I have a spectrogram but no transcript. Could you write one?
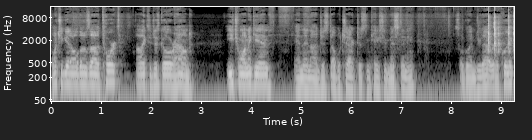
Once you get all those uh, torqued, I like to just go around each one again and then uh, just double check just in case you missed any. So I'll go ahead and do that real quick.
